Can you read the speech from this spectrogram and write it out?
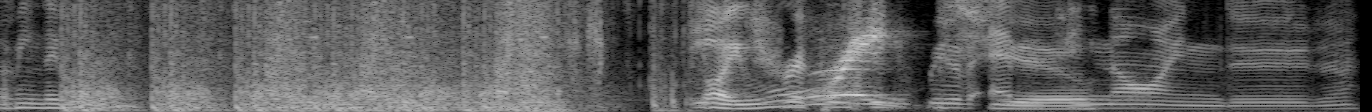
I mean, they will. He oh, he triple raped dinked me with you. MP9, dude.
